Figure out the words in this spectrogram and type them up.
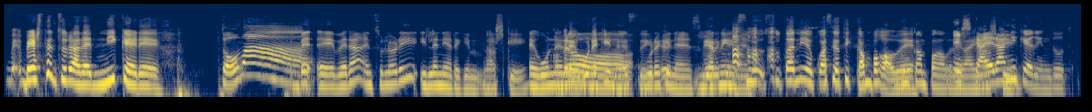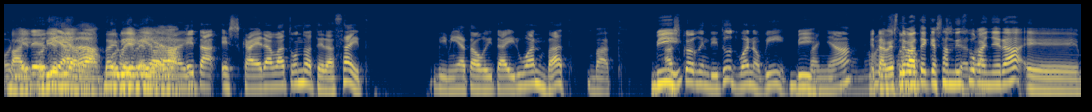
Be- Beste entzura den, nik ere. Toma! Be, e, bera, entzule hori, Ileniarekin. Noski. Egunero- Hombre, gurekin ez. gurekin ez, Liarni, gurekin ez. zu, zutani ekuaziotik kanpo gaude. Kanpo gaude, bai, Eskaera nik egin dut, hori Bai, ere egia da. bai, hori bai, ere bai, egia da. Eta eskaera bat ondo atera zait. 2008an bat. Bat. Bi. Asko egin ditut, bueno, bi. Bi. Baina, Bueno, Eta beste batek esan dizu gainera, eh,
